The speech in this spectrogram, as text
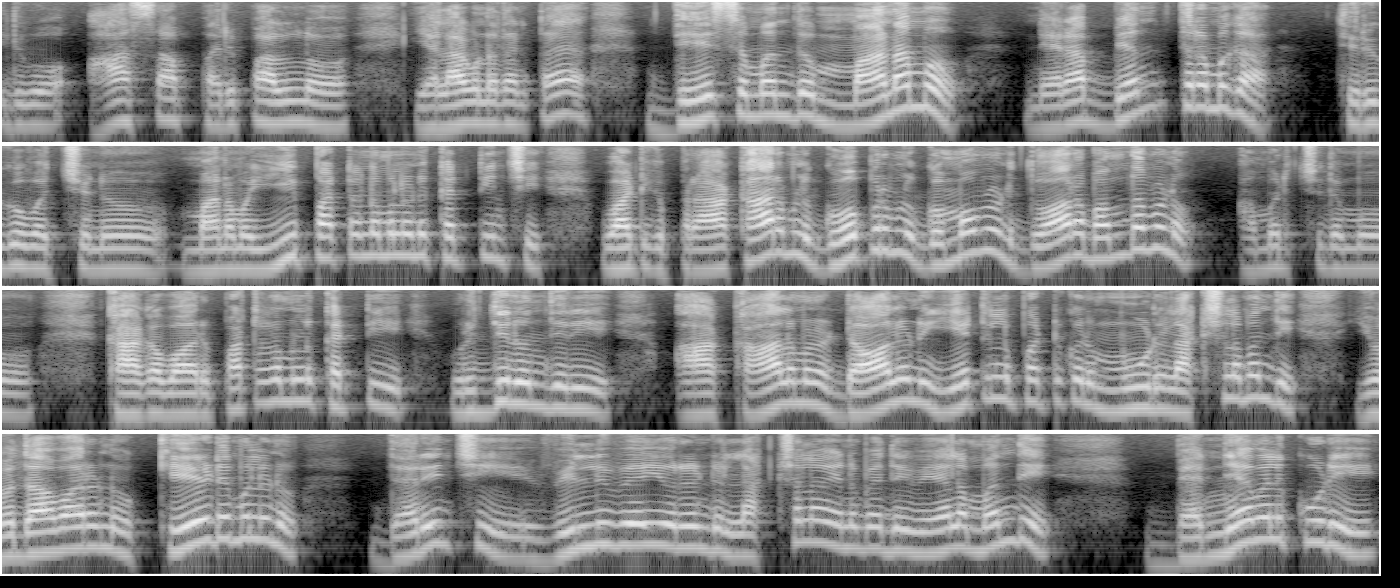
ఇదిగో ఆశా పరిపాలనలో ఎలా ఉన్నదంట దేశమందు మనము నిరభ్యంతరముగా తిరుగువచ్చును. మనము ఈ పట్టణములను కట్టించి వాటికి ప్రాకారములు గోపురములు గుమ్మములను ద్వారబంధమును అమర్చుదము. కాగా వారు పట్టణములు కట్టి వృద్ధి నొందిరి. ఆ కాలమును డాలును ఈటలను పట్టుకొని మూడు లక్షల మంది యోధావారును కేడెములను ధరించి విల్లువేయు రెండు లక్షల ఎనభై ఐదు వేల మంది బెన్యామలు కూడి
